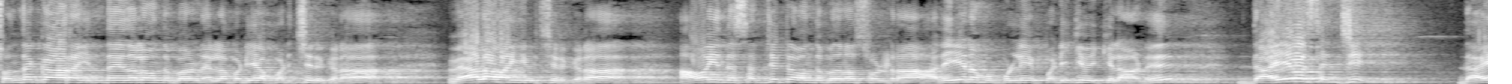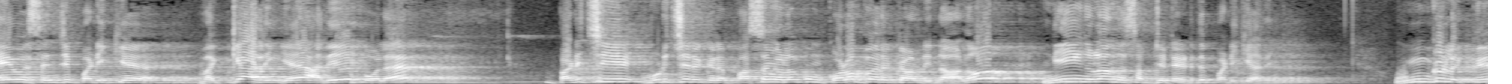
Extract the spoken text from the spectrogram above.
சொந்தக்காரன் இந்த இதில் வந்து பார்த்தீங்கன்னா நல்லபடியாக படிச்சிருக்கிறான். வேலை வாங்கி வச்சிருக்கிறான். அவன் இந்த சப்ஜெக்டை வந்து பார்த்தீங்கன்னா சொல்கிறான் அதையே நம்ம பிள்ளைய படிக்க வைக்கலான்னு தயவு செஞ்சு தயவு செஞ்சு படிக்க வைக்காதீங்க. அதே போல் படித்து முடிச்சிருக்கிற பசங்களுக்கும் குழப்பம் இருக்கு அப்படின்னாலும் நீங்களும் அந்த சப்ஜெக்டை எடுத்து படிக்காதீங்க. உங்களுக்கு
